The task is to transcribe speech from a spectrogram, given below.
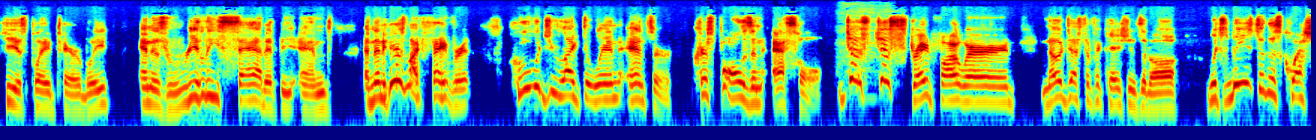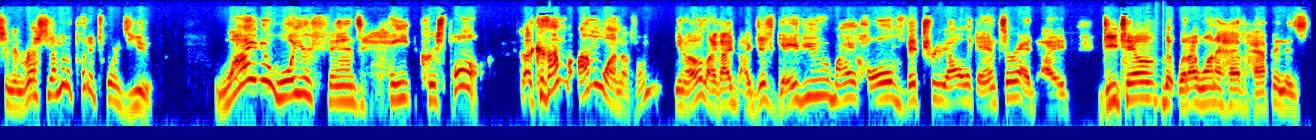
he has played terribly, and is really sad at the end. And then here's my favorite. Who would you like to win? Answer. Chris Paul is an asshole. Just just straightforward, no justifications at all. Which leads to this question. And Rusty, I'm going to put it towards you. Why do Warrior fans hate Chris Paul? because I'm I'm one of them. You know, like I, I just gave you my whole vitriolic answer. I, I detailed that what I want to have happen is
